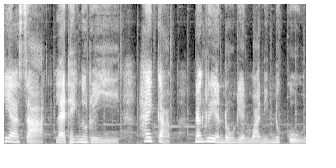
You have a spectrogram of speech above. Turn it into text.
ทยาศาสตร์ และเทคโนโลยีให้กับนักเรียนโรงเรียนวานิชนุกูล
